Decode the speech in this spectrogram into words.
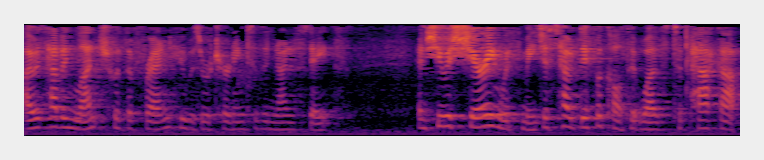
I was having lunch with a friend who was returning to the United States, and she was sharing with me just how difficult it was to pack up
